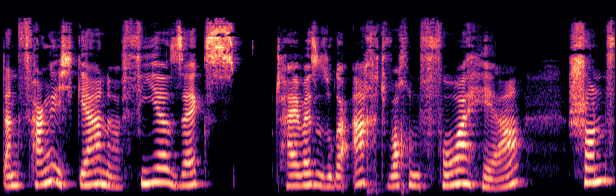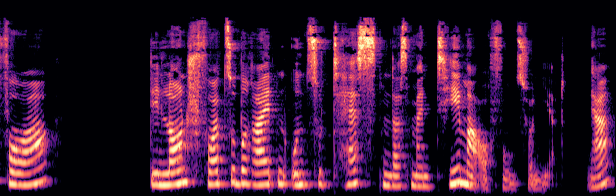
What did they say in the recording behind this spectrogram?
Dann fange ich gerne vier, sechs teilweise sogar acht Wochen vorher schon vor, den Launch vorzubereiten und zu testen, dass mein Thema auch funktioniert. Ja,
